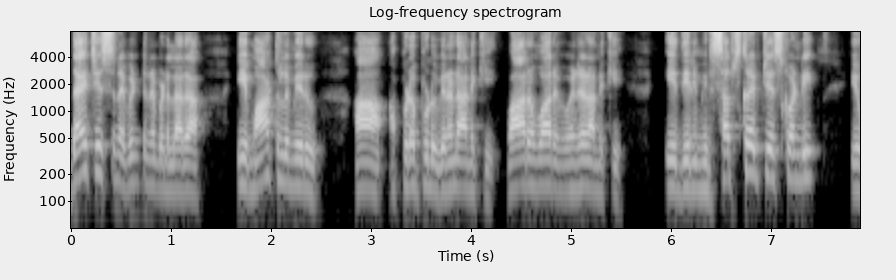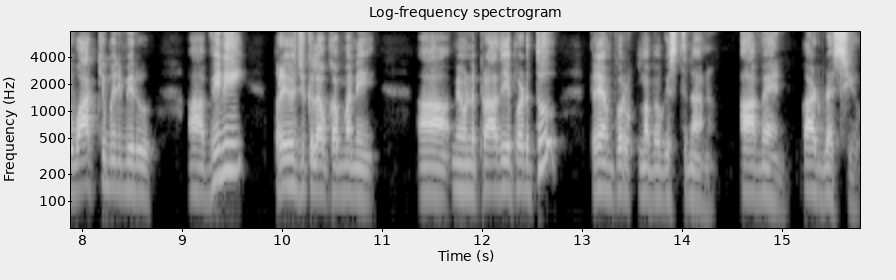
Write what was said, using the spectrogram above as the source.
దయచేసిన వింటున్న బిడలారా ఈ మాటలు మీరు అప్పుడప్పుడు వినడానికి వారం వారం వినడానికి ఈ దీన్ని మీరు సబ్స్క్రైబ్ చేసుకోండి. ఈ వాక్యముని మీరు విని ప్రయోజకులు కమ్మని మిమ్మల్ని ప్రాధాయపడుతూ ప్రేమపూర్వకంగా ముగిస్తున్నాను. ఆమెన్. God bless you.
